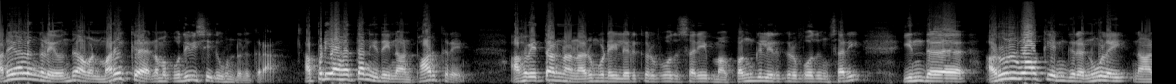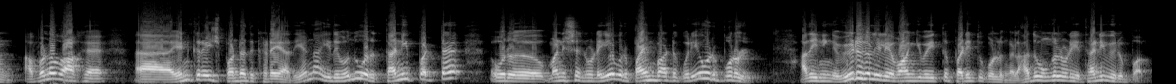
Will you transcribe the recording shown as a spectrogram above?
அடையாளங்களை வந்து அவன் மறைக்க நமக்கு உதவி செய்து கொண்டிருக்கிறான். அப்படியாகத்தான் இதை நான் பார்க்கிறேன். ஆகவேத்தான் நான் அருங்குடையில் இருக்கிற போது சரி ம- பங்கில் இருக்கிற போதும் சரி இந்த அருள்வாக்கு என்கிற நூலை நான் அவ்வளவாக என்கரேஜ் பண்ணுறது கிடையாது. ஏன்னா இது வந்து ஒரு தனிப்பட்ட ஒரு மனுஷனுடைய ஒரு பயன்பாட்டுக்குரிய ஒரு பொருள். அதை நீங்கள் வீடுகளிலே வாங்கி வைத்து படித்து கொள்ளுங்கள். அது உங்களுடைய தனி விருப்பம்.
